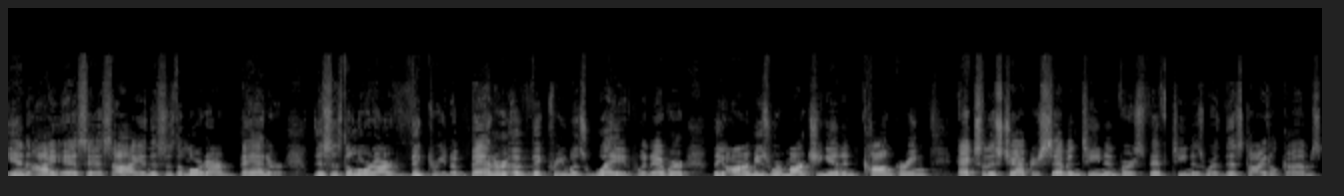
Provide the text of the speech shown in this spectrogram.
N I S S I, and this is the Lord our banner. This is the Lord our victory. And a banner of victory was waved whenever the armies were marching in and conquering. Exodus chapter 17 and verse 15 is where this title comes.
